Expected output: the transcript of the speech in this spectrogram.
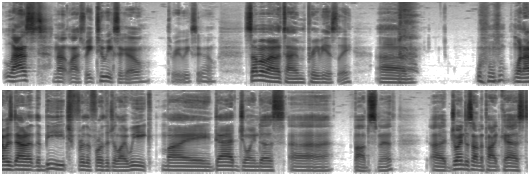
last not last week, two weeks ago, three weeks ago, some amount of time previously, um, when I was down at the beach for the Fourth of July week, my dad joined us, uh, Bob Smith, uh, joined us on the podcast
